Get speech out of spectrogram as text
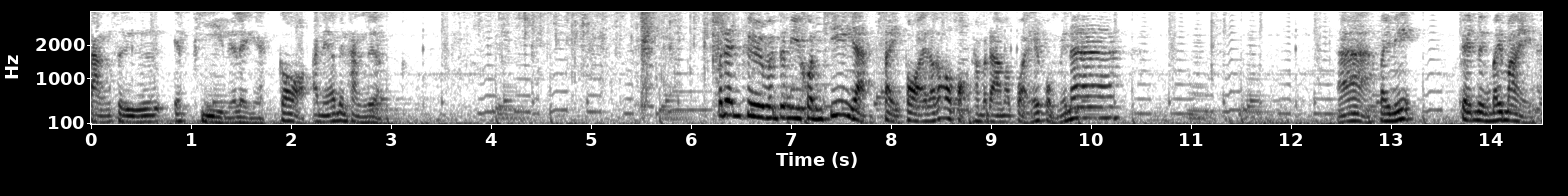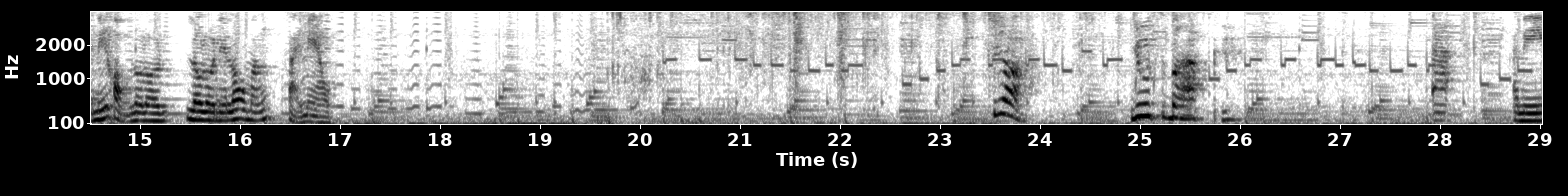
ตังค์ซื้อ SP หรืออะไรเงี้ย ก็อันนี้เป็นทางเลือก ประเด็นคือมันจะมีคนที่อยากใส่ฟอยล์แล้วก็เอาของธรรมดามาปล่อยให้ผมไม่น่าอ่าใบนี้เป็นหนึ่งใบใหม่ อันนี้ของโลโลโลโลเนโลมั้งสายแมว เชื่อ ยูสบักอะ อันนี้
